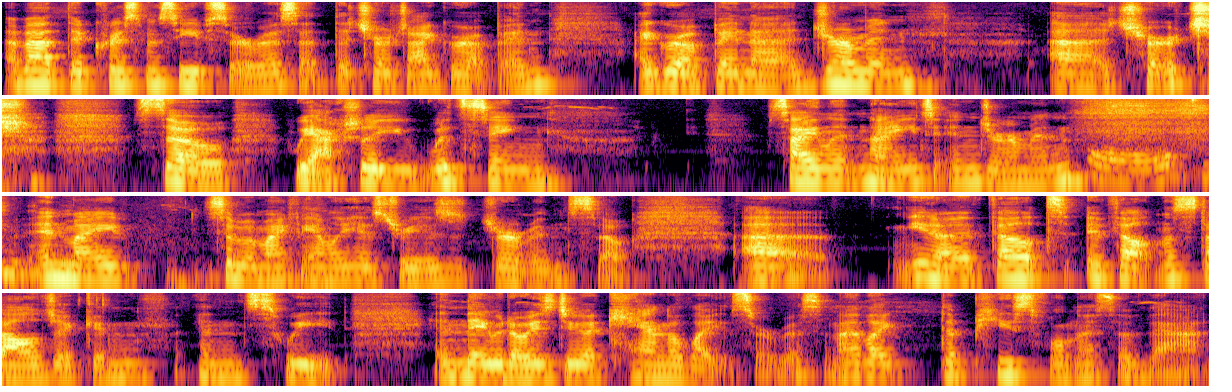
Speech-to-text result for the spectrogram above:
about the Christmas Eve service at the church I grew up in. I grew up in a German uh, church, so we actually would sing Silent Night in German and my some of my family history is German, so uh, you know it felt it felt nostalgic and and sweet. And they would always do a candlelight service, and I liked the peacefulness of that.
